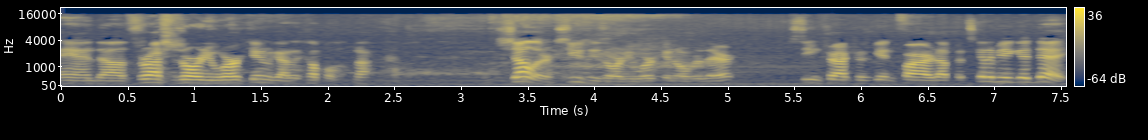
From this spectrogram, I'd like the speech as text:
And uh, Thrush is already working. We got a couple, not, Sheller, excuse me, is already working over there. Steam tractor's getting fired up. It's going to be a good day.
